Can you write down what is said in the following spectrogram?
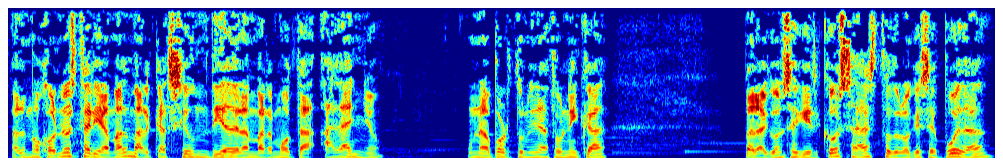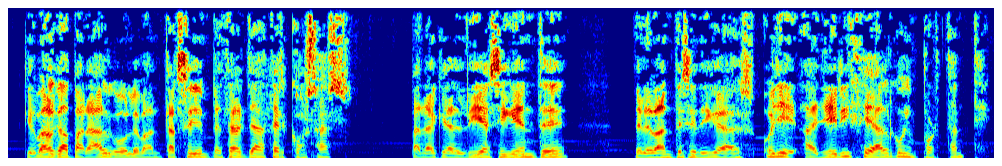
a lo mejor no estaría mal marcarse un día de la marmota al año, una oportunidad única para conseguir cosas, todo lo que se pueda, que valga para algo, levantarse y empezar ya a hacer cosas, para que al día siguiente te levantes y digas, oye, ayer hice algo importante.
